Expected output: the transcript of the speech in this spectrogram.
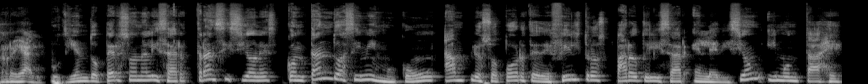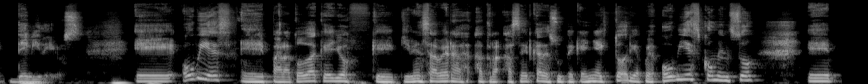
real, pudiendo personalizar transiciones, contando asimismo con un amplio soporte de filtros para utilizar en la edición y montaje de videos. Eh, OBS, eh, para todos aquellos que quieren saber acerca de su pequeña historia, pues OBS comenzó eh,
